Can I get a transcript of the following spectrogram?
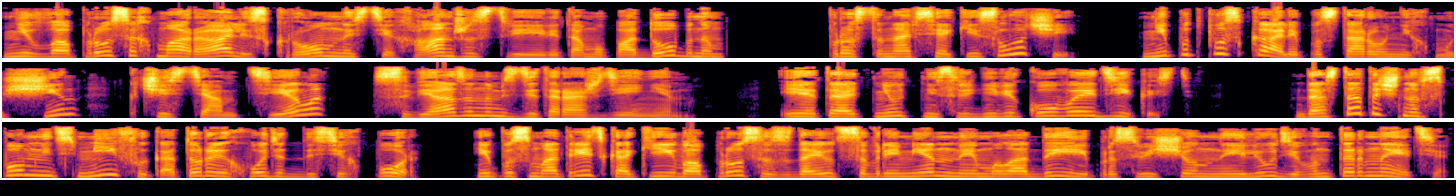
не в вопросах морали, скромности, ханжестве или тому подобном, просто на всякий случай не подпускали посторонних мужчин к частям тела, связанным с деторождением. И это отнюдь не средневековая дикость. Достаточно вспомнить мифы, которые ходят до сих пор, и посмотреть, какие вопросы задают современные молодые и просвещенные люди в интернете.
